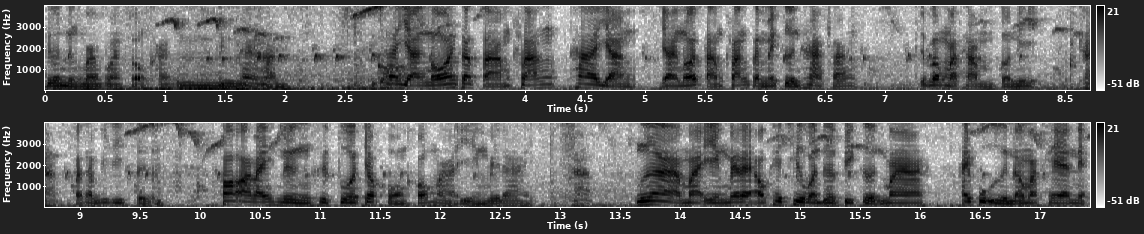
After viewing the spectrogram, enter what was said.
เดือนหนึ่งมาประมาณสองครั้งอืม สิบห้าครัวับนก็ถ้าอย่างน้อยก็สามครั้ง ถ้าอย่างอย่างน้อยสามครั้งแต่ไม่เกินห้าครั้ง จะต้องมาทำตัวนี้ครับมาทำพิธีเสริม เพราะอะไรหนึ่งคือตัวเจ้าของเขามาเองไม่ได้ ครับ เมื่อมาเองไม่ได้เอาแค่ชื่อวันเดือนปีเกิดมา ให้ผู้อื่นเอามาแทนเนี่ย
